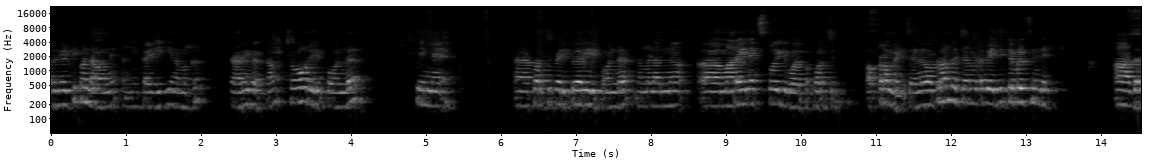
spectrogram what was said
അത് വെട്ടിക്കൊണ്ടാവുന്നേ അല്ലെങ്കിൽ കഴുകി നമുക്ക് കറി വെക്കാം. ചോറ് ഇരിപ്പുണ്ട്. പിന്നെ കുറച്ച് പരിപ്പ് കറി ഇരിപ്പുണ്ട്. നമ്മളന്ന് മറൈൻ എക്സ്പോയ്ക്ക് പോയപ്പോൾ കുറച്ച് പപ്പടം മേടിച്ചായിരുന്നു. പപ്പടം എന്ന് വെച്ചാൽ നമ്മുടെ വെജിറ്റബിൾസിന്റെ ആ അത്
